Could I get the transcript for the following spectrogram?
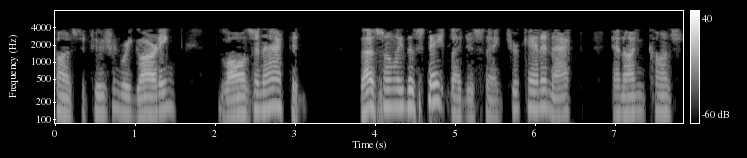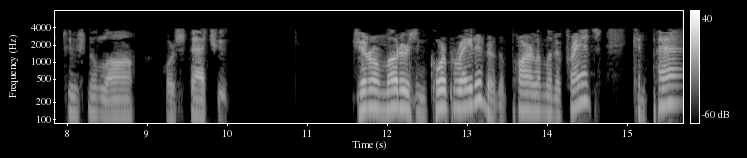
constitution regarding laws enacted. Thus, only the state legislature can enact an unconstitutional law or statute. General Motors Incorporated or the Parliament of France can pass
